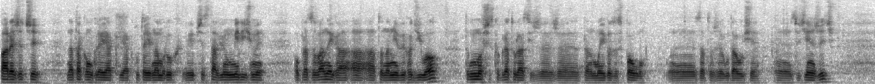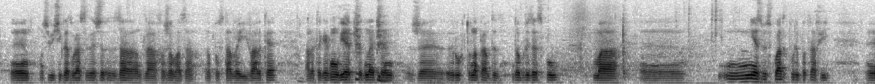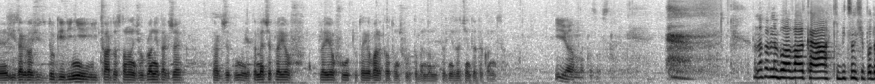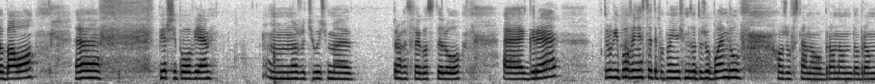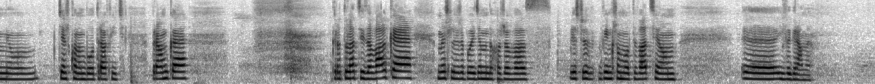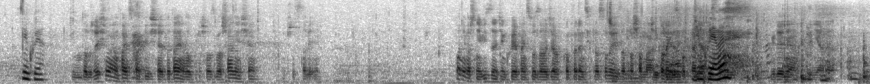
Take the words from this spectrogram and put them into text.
parę rzeczy na taką grę, jak, jak tutaj nam ruch y, przedstawił, mieliśmy opracowanych, a, a, a to nam nie wychodziło. To mimo wszystko gratulacje, że, że dla mojego zespołu za to, że udało się zwyciężyć. Oczywiście gratulacje też za, dla Chorzowa za, za postawę i walkę, ale tak jak mówię przed meczem, że ruch to naprawdę dobry zespół, ma y, niezły skład, który potrafi y, i zagrozić z drugiej linii i twardo stanąć w obronie, także, także mówię, te mecze playoff, playoffu tutaj o walkę o tą czwórkę będą pewnie zacięte do końca. I Joanna Kozłowska. No, Na pewno była walka, kibicom się podobało. E, W pierwszej połowie mm, no, rzuciłyśmy trochę swojego stylu e, gry. W drugiej połowie niestety popełniliśmy za dużo błędów. Chorzów stanął obroną dobrą, ciężko nam było trafić bramkę. Gratulacje za walkę. Myślę, że pojedziemy do Chorzowa z jeszcze większą motywacją e, i wygramy. Dziękuję. Dobrze, jeśli mają Państwo jakieś pytania, to proszę o zgłaszanie się i przedstawienie. Ponieważ nie widzę, dziękuję Państwu za udział w konferencji prasowej. Zapraszam na kolejne spotkania. Dziękujemy. 对对对啊很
